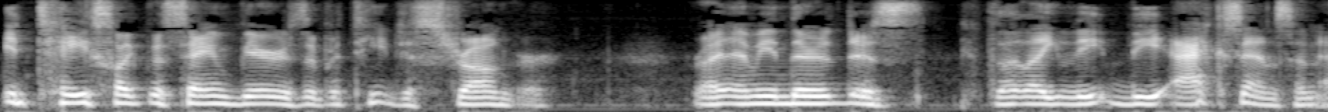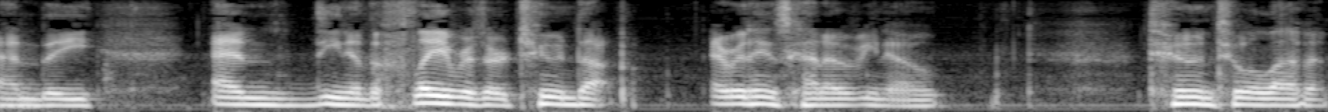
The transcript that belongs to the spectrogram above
It tastes like the same beer as the Petite, just stronger, right? I mean, there there's the, like the the accents and and the and you know the flavors are tuned up. Everything's kind of you know tuned to eleven,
